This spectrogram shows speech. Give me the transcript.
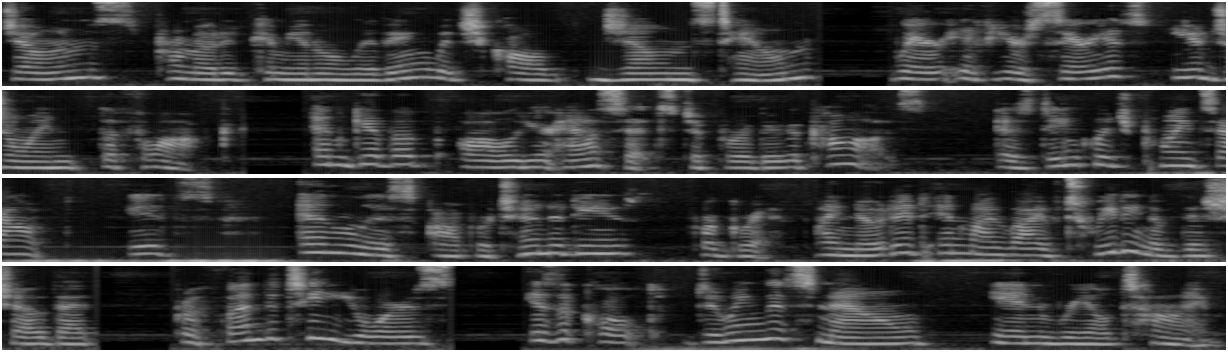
Jones promoted communal living, which called Jonestown, where if you're serious, you join the flock and give up all your assets to further the cause. As Dinklage points out, it's endless opportunities for. I noted in my live tweeting of this show that Profundity Yours is a cult doing this now in real time.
